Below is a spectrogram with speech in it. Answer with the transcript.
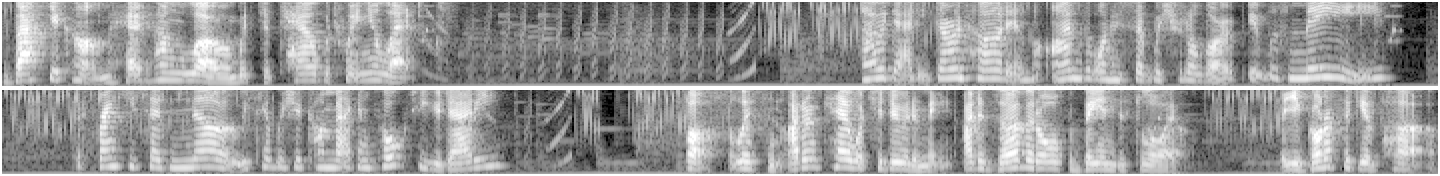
back you come, head hung low and with your tail between your legs. No, Daddy, don't hurt him. I'm the one who said we should elope. It was me. But Frankie said no. He said we should come back and talk to you, Daddy. Boss, listen, I don't care what you do to me. I deserve it all for being disloyal. But you gotta forgive her.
